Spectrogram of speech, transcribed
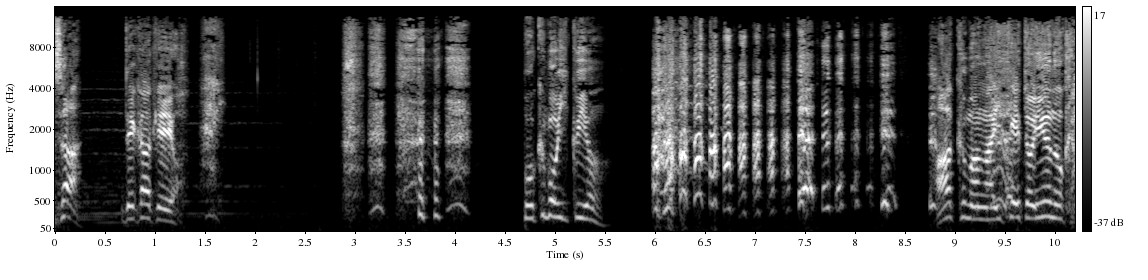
さあ、出かけよう。はい。僕も行くよ。悪魔が行けというのか。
